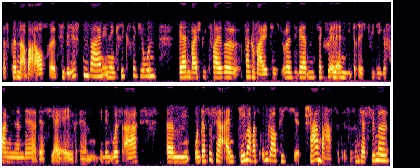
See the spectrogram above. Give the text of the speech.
das können aber auch äh, Zivilisten sein in den Kriegsregionen, werden beispielsweise vergewaltigt oder sie werden sexuell erniedrigt, wie die Gefangenen der, der CIA ähm, in den USA. Ähm, und das ist ja ein Thema, was unglaublich schambehaftet ist. Es sind ja schlimme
